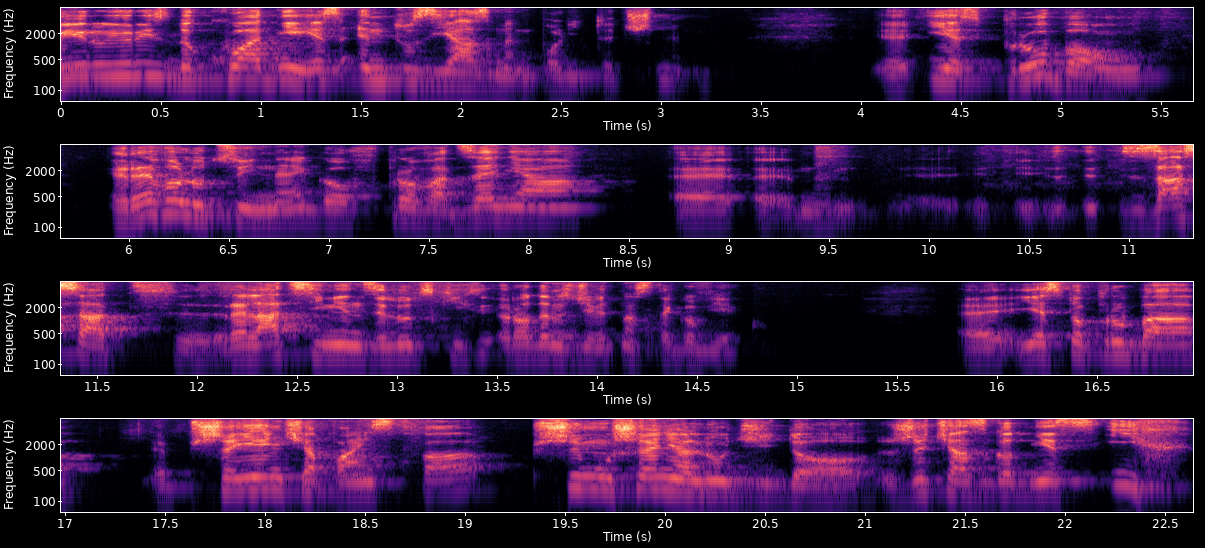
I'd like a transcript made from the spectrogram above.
Juris dokładnie jest entuzjazmem politycznym. Jest próbą rewolucyjnego wprowadzenia e, e, zasad relacji międzyludzkich rodem z XIX wieku. E, jest to próba przejęcia państwa, przymuszenia ludzi do życia zgodnie z ich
